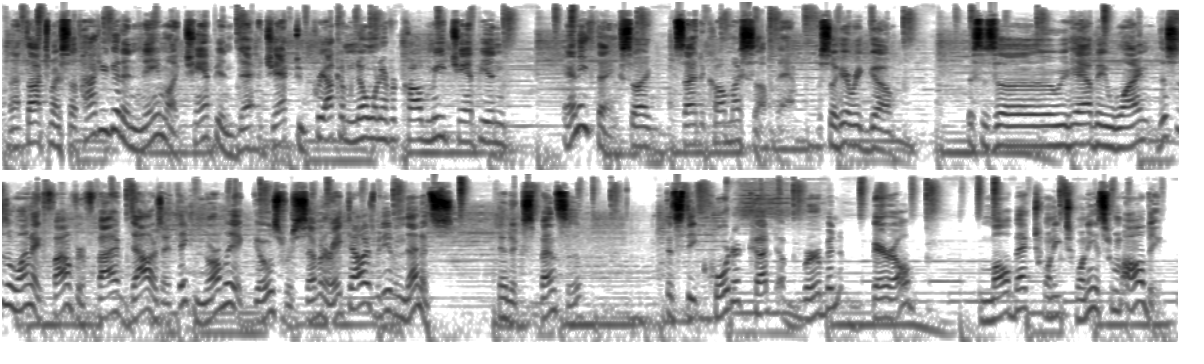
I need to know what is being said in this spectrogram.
And I thought to myself, how do you get a name like Champion Jack Dupree? How come no one ever called me Champion anything? So I decided to call myself that. So here we go. This is a we have a wine. This is a wine I found for five dollars. I think normally it goes for seven or eight dollars, but even then it's inexpensive. It's the quarter cut bourbon barrel Malbec 2020. It's from Aldi.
